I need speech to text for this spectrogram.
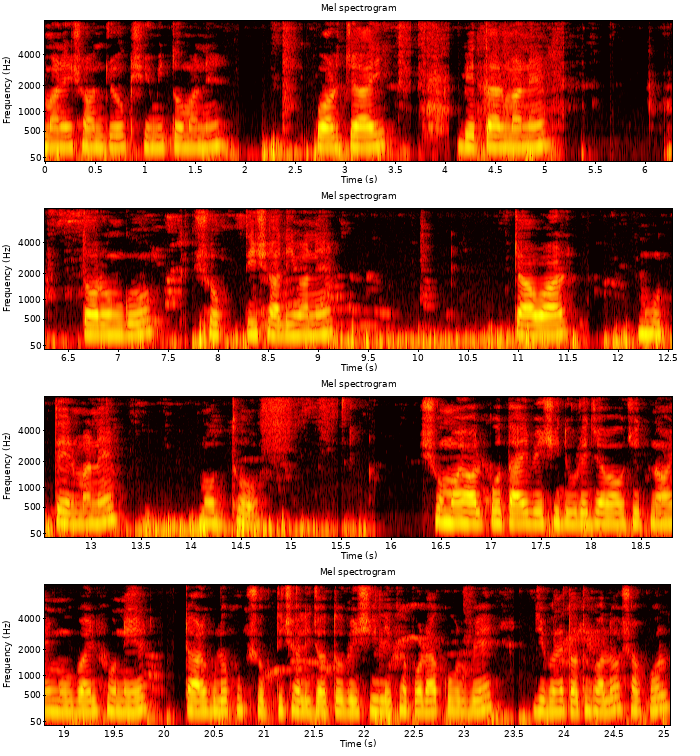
মানে সংযোগ, সীমিত মানে পর্যায়, বেতার মানে তরঙ্গ, শক্তিশালী মানে টাওয়ার, মুহূর্তের মানে মধ্য। সময় অল্প, তাই বেশি দূরে যাওয়া উচিত নয়। মোবাইল ফোনের টাওয়ারগুলো খুব শক্তিশালী। যত বেশি লেখাপড়া করবে, জীবনে তত ভালো সফল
